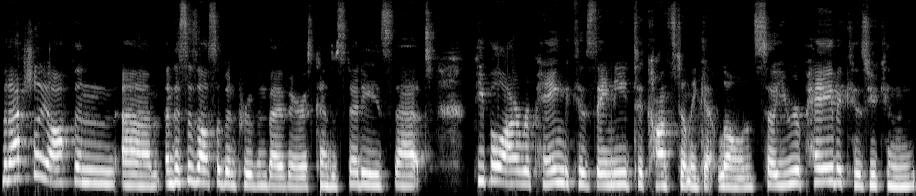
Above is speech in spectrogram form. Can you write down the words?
but actually, often, um, and this has also been proven by various kinds of studies, that people are repaying because they need to constantly get loans. So you repay because you can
